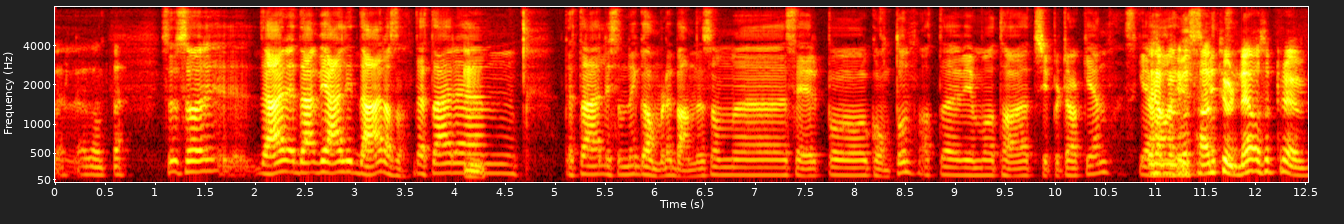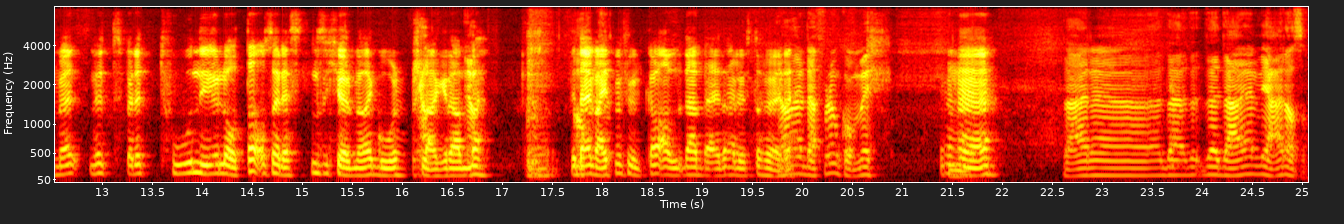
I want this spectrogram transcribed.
det er sant det. Så, så der, der, er, vi er litt der, altså. Dette er, eh, dette er liksom det gamle bandet som uh, ser på kontoen at uh, vi må ta et skippertak igjen. Skal jeg Ja, ha huset ta en turné, og så prøve med, med å spille to nye låter, og så resten så kjører vi de gode slagerne. det De veit vi funka, og alle, det er det de har lyst til å høre. Ja, det er derfor de kommer. Mm. Det er, eh, det, er, det er der vi er, altså.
